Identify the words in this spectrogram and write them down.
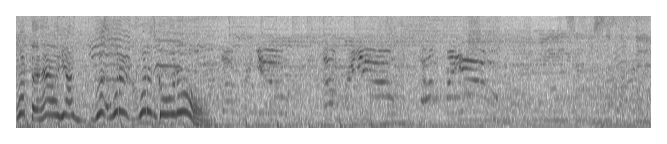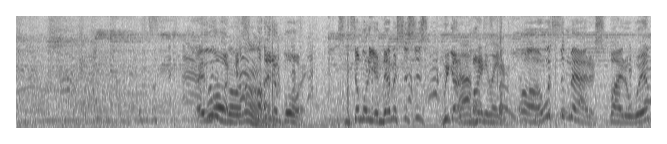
What the hell, y'all? What, what, is, what is going on? On? Spider Boy. See some of your nemesis? We gotta Uh, fight. maybe later. Oh, what's the matter, Spider Wimp?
